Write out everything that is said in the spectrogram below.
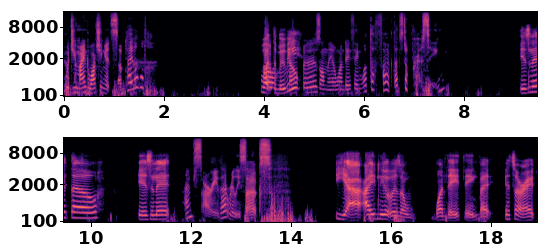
would you mind watching it subtitled? What, the oh, movie? Nope, it is only a one day thing. What the fuck? That's depressing. Isn't it though? Isn't it? I'm sorry. That really sucks. Yeah, I knew it was a one day thing, but it's all right.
